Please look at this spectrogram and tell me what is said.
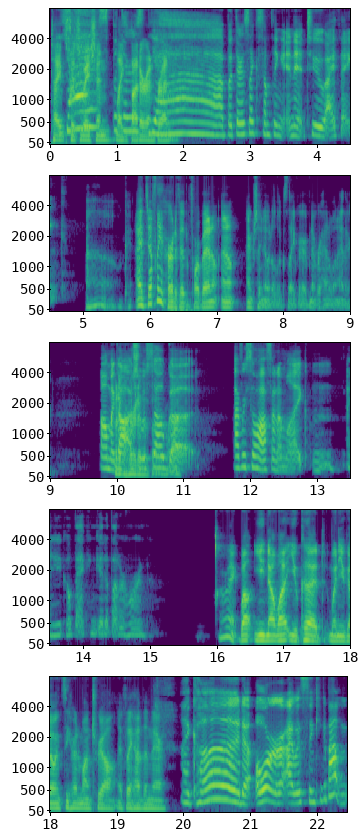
type Yes, situation, like butter and bread? Yeah, but there's like something in it too. I think. Oh, okay. I've definitely heard of it before, but I don't. I don't actually know what it looks like, or I've never had one either. Oh my But gosh, it was so horn. good. Every so often, I'm like, mm, I need to go back and get a butter horn. All right. Well, you know what? You could when you go and see her in Montreal if they have them there. I could. Or I was thinking about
